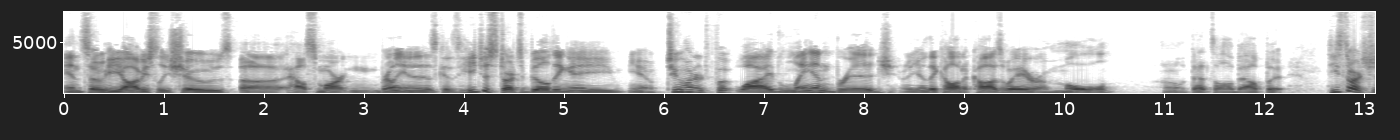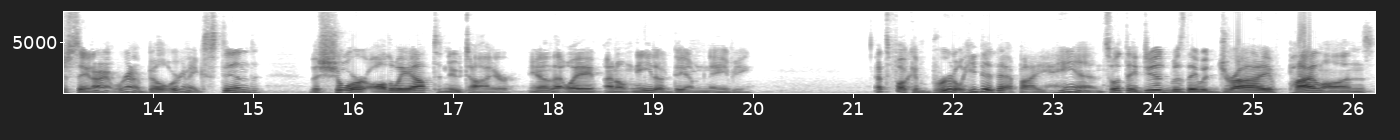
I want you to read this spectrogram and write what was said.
And so he obviously shows uh, how smart and brilliant it is because he just starts building a you know 200 foot wide land bridge. You know, they call it a causeway or a mole I don't know what that's all about, but he starts just saying, all right, we're going to build, we're going to extend the shore all the way out to New Tyre. You know, that way I don't need a damn navy. That's fucking brutal. He did that by hand. So what they did was they would drive pylons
